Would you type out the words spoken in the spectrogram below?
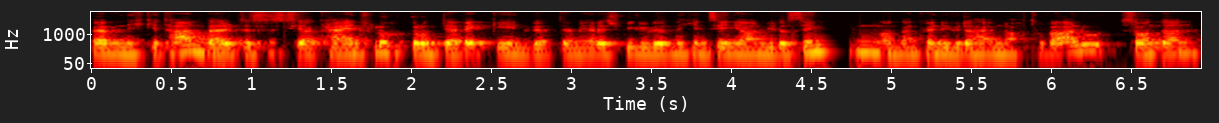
ähm, nicht getan, weil das ist ja kein Fluchtgrund, der weggehen wird. Der Meeresspiegel wird nicht in zehn Jahren wieder sinken und dann können die wieder heim nach Tuvalu, sondern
